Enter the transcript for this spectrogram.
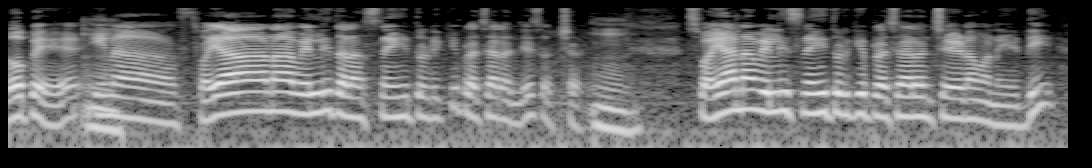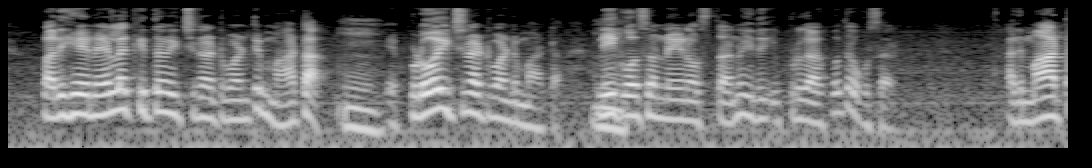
లోపే ఈయన స్వయాన వెళ్ళి తన స్నేహితుడికి ప్రచారం చేసి వచ్చాడు. స్వయాన వెళ్ళి స్నేహితుడికి ప్రచారం చేయడం అనేది పదిహేనేళ్ళ క్రితం ఇచ్చినటువంటి మాట. ఎప్పుడో ఇచ్చినటువంటి మాట. నీ కోసం నేను వస్తాను ఇది ఇప్పుడు కాకపోతే ఒకసారి. అది మాట.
